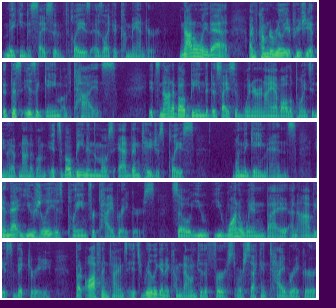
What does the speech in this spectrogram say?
making decisive plays as like a commander. Not only that, I've come to really appreciate that this is a game of ties. It's not about being the decisive winner and I have all the points and you have none of them. It's about being in the most advantageous place when the game ends. And that usually is playing for tiebreakers. So you you want to win by an obvious victory, but oftentimes it's really going to come down to the first or second tiebreaker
